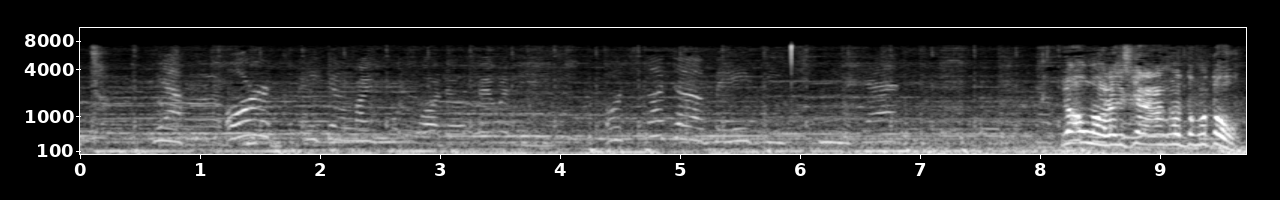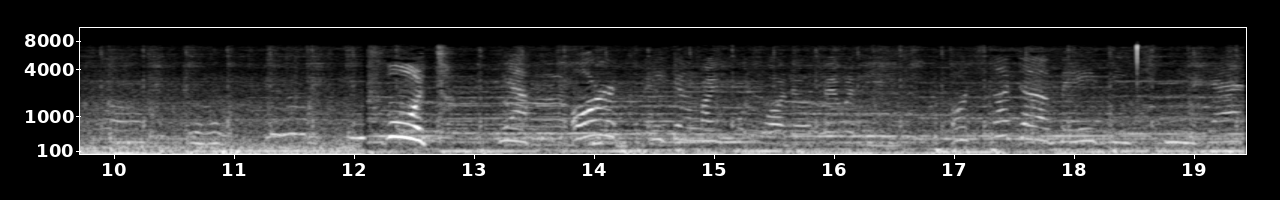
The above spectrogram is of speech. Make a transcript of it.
What? Yeah. Or we can Find food for the family. also the baby that Ya Allah, lagi sekian nak langgar tu motor. Food. yeah. Or we can Find food for the family. also the baby that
